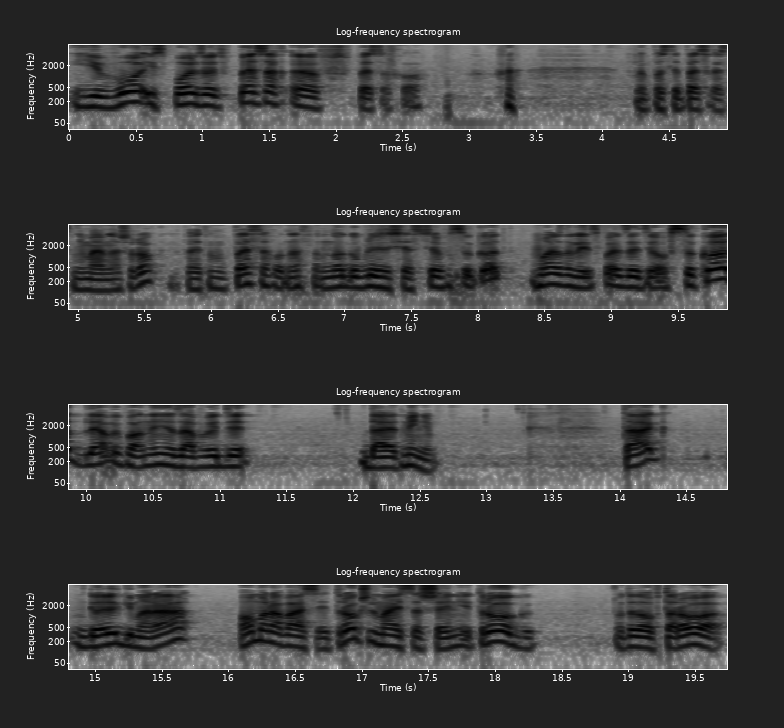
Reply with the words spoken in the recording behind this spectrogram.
его использовать в Песах, э, в Песах, о. Мы после Песаха снимаем наш урок, и поэтому Песах у нас намного ближе сейчас, чем Сукот. Можно ли использовать его в Сукот для выполнения заповеди Далит Миним? Так, говорит Гимара, Омар Аваси, трог шельмай сашени, трог вот этого второго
